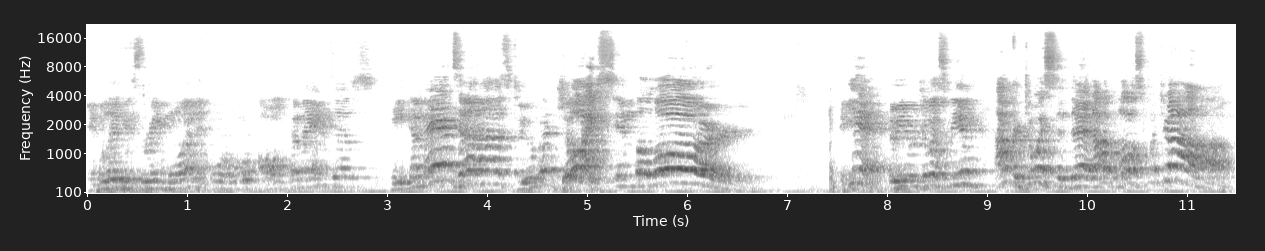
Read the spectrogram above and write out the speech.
In Philippians 3 1 and 4 4, Paul commands us. He commands us to rejoice in the Lord. Again, who you rejoicing in? I'm rejoicing that I've lost my job.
